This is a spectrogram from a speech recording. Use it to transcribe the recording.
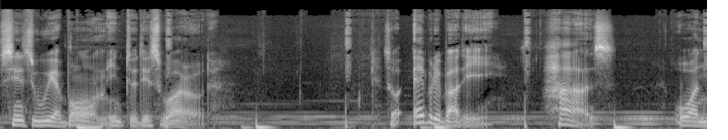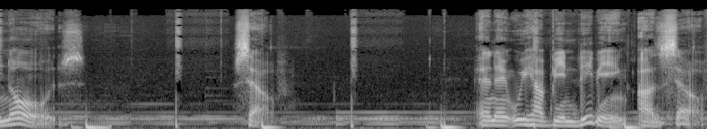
since we are born into this world. So everybody has or knows self. And then we have been living as self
